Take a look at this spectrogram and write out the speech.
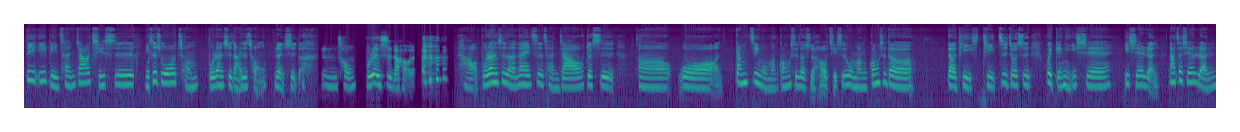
第一笔成交，其实你是说从不认识的还是从认识的？嗯，从不认识的好了。好，不认识的那一次成交，就是呃，我刚进我们公司的时候，其实我们公司的的体体制就是会给你一些一些人，那这些人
